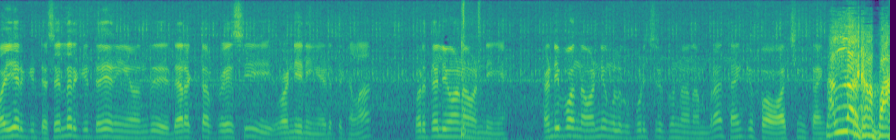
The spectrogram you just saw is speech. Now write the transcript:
பையர்கிட்ட செல்லர்கிட்டயே நீங்கள் வந்து டேரெக்டாக பேசி வண்டியை நீங்கள் எடுத்துக்கலாம். ஒரு தெளிவான வண்டிங்க. கண்டிப்பாக இந்த வண்டி உங்களுக்கு பிடிச்சிருக்குன்னு நான் நம்புகிறேன் தேங்க்யூ ஃபார் வாட்சிங் தேங்க்யூ நல்லா இருக்காப்பா.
